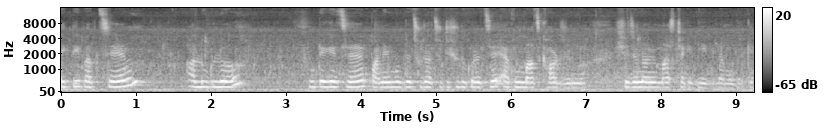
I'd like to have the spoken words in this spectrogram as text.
দেখতেই পাচ্ছেন, আলুগুলো ফুটে গেছে, পানির মধ্যে ছুটাছুটি শুরু করেছে এখন মাছ খাওয়ার জন্য। সেজন্য আমি মাছটাকে দিয়ে দিলাম ওদেরকে।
